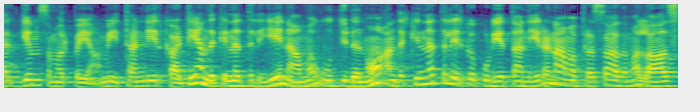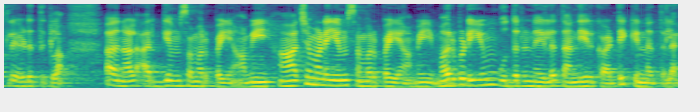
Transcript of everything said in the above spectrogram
அர்க்கியம் சமர்ப்பயாமி தண்ணீர் காட்டி அந்த கிண்ணத்திலேயே நாம் ஊற்றிடணும் அந்த கிண்ணத்தில் இருக்கக்கூடிய தண்ணீரை நாம் பிரசாதமாக லாஸ்ட்டில் எடுத்துக்கலாம். அதனால் அர்க்கியம் சமர்ப்பயாமி ஆச்சமனையும் சமர்ப்பயாமி மறுபடியும் உதிரணையில் தண்ணீர் காட்டி கிண்ணத்தில்.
